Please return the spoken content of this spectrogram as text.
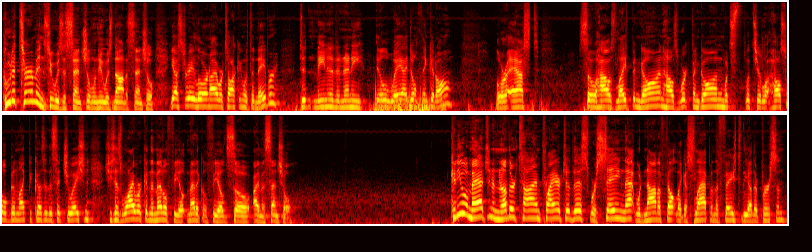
Who determines who is essential and who is not essential? Yesterday, Laura and I were talking with a neighbor. Didn't mean it in any ill way, I don't think at all. Laura asked, So, how's life been going? How's work been going? What's, what's your household been like because of the situation? She says, Well, I work in the field, medical field so I'm essential. Can you imagine another time prior to this where saying that would not have felt like a slap in the face to the other person?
